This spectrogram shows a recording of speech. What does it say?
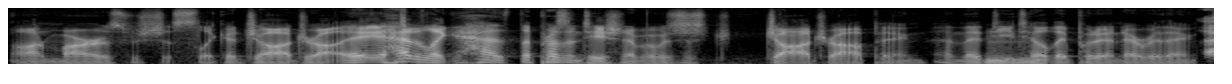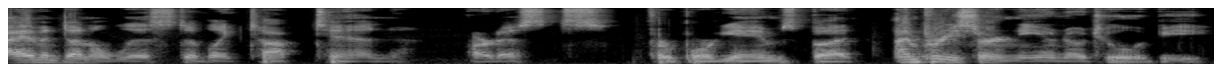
on Mars was just like a jaw drop. It had like has the presentation of it was just jaw dropping, and the detail they put in everything. I haven't done a list of like top ten artists for board games, but I'm pretty certain Ian O'Toole would be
